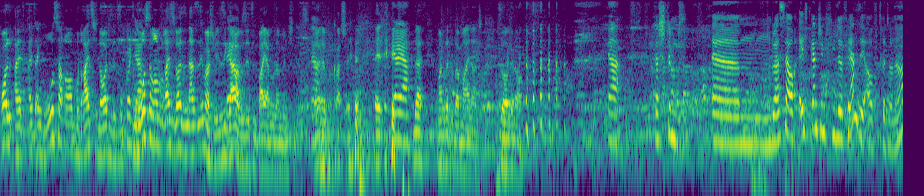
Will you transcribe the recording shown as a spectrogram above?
voll, als, als ein großer Raum, wo 30 Leute sitzen. Gott, ein großer Raum, wo 30 Leute sind, das ist immer schwierig. Ist egal, ob es jetzt in Bayern oder München ist. Ja. Äh, Quatsch. äh, Ja, ja. ne, Madrid oder Mailand. So, genau. Ja, das stimmt. Ähm, du hast ja auch echt ganz schön viele Fernsehauftritte, ne?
